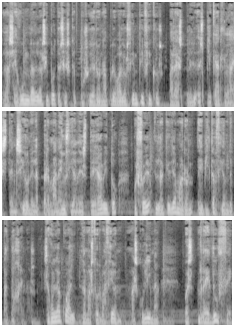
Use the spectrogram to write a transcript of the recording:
la segunda de las hipótesis que pusieron a prueba los científicos para explicar la extensión y la permanencia de este hábito, pues fue la que llamaron evitación de patógenos, según la cual la masturbación masculina pues reduce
